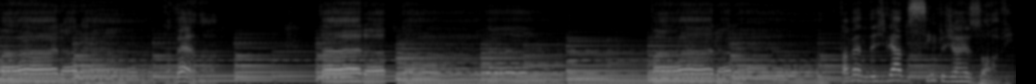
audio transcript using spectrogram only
padarara. Tá vendo? Tá vendo? Dedilhado simples já resolve.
